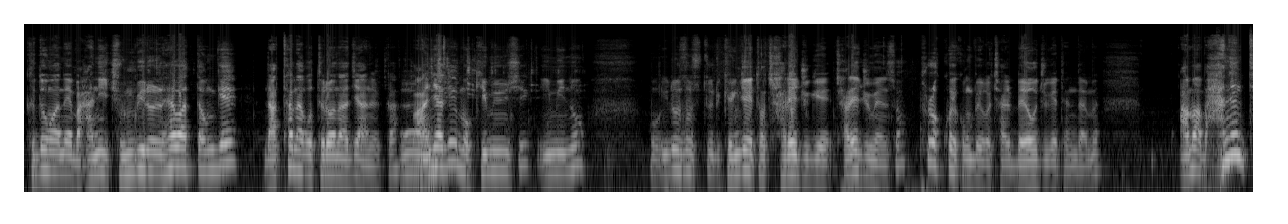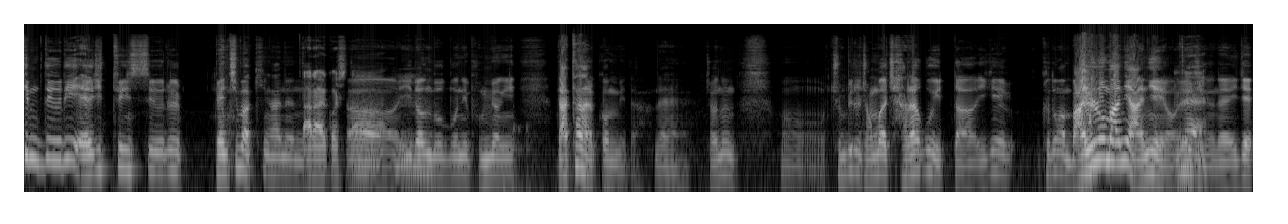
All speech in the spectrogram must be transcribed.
그 동안에 많이 준비를 해왔던 게 나타나고 드러나지 않을까? 음. 만약에 뭐 김윤식, 이민호 뭐 이런 선수들이 굉장히 더 잘해주게 잘해주면서 플러코의 공백을 잘 메워주게 된다면 아마 많은 팀들이 LG 트윈스를 벤치마킹하는 따라할 것이다. 어, 음. 이런 부분이 분명히 나타날 겁니다. 네, 저는 어, 준비를 정말 잘하고 있다. 이게 그동안 말로만이 아니에요. 네. LG는 네, 이제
